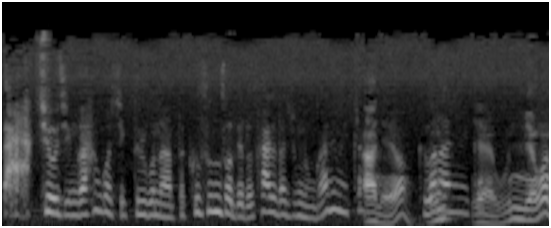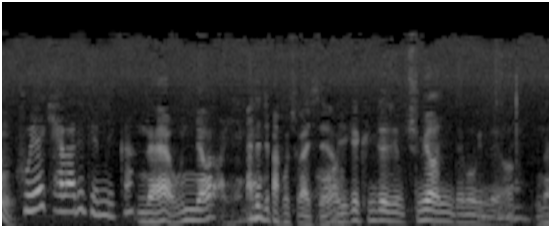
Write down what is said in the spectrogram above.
딱 지어진 거 한 권씩 들고 나왔다 그 순서대로 살다 죽는 거 아닙니까? 아니에요. 그건 운- 아닙니까? 예, 운명은, 후에 개발이 됩니까? 네, 운명은 얼마든지 바꿀 수가 있어요. 어, 이게 굉장히 지금 중요한 대목인데요. 네.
